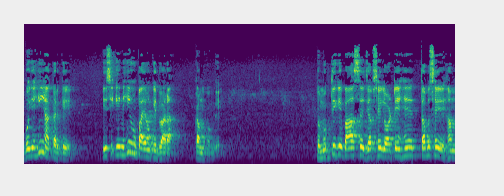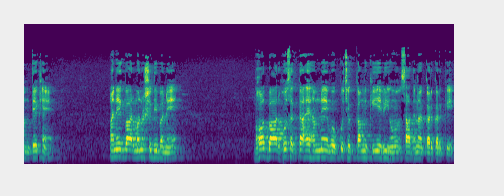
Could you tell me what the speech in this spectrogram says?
वो यहीं आकर के इस इन्हीं उपायों के द्वारा कम होंगे। तो मुक्ति के बाद से जब से लौटे हैं, तब से हम देखें, अनेक बार मनुष्य भी बने। बहुत बार हो सकता है हमने वो कुछ कम किए भी हों, साधना कर करके,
